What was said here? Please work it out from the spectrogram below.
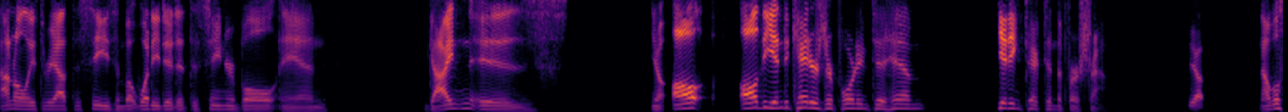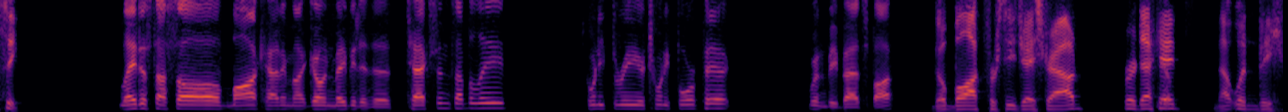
not only throughout the season, but what he did at the Senior Bowl and Guyton is, you know, all all the indicators are pointing to him getting picked in the first round. Yep. Now we'll see latest I saw, Mock had him like going maybe to the Texans, I believe, twenty three or twenty four pick. Wouldn't be bad spot. Go block for C.J. Stroud for a decade. Yep. That wouldn't be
